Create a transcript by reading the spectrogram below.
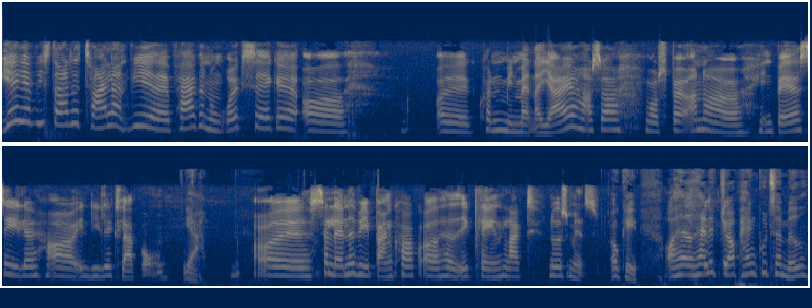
ja, ja vi startede i Thailand. Vi øh, pakkede nogle rygsække, og, og øh, kun min mand og jeg, og så vores børn og en bæresele og en lille klapvogn. Ja. Og øh, så landede vi i Bangkok og havde ikke planlagt noget som helst. Okay. Og havde han et job, han kunne tage med?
